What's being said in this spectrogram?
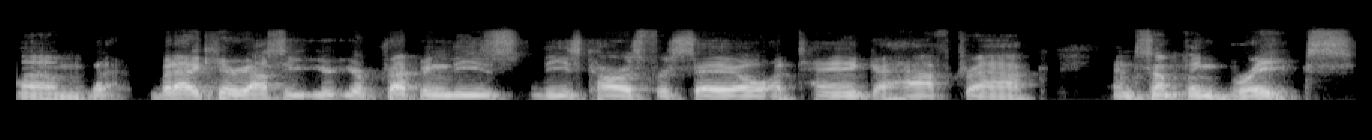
Um, but but out of curiosity, you're, you're prepping these these cars for sale, a tank, a half track, and something breaks.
